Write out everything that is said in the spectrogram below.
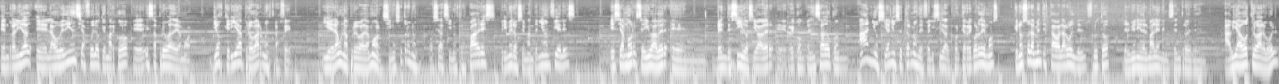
en realidad eh, la obediencia fue lo que marcó eh, esa prueba de amor. Dios quería probar nuestra fe. Y era una prueba de amor. Si nosotros no, o sea, si nuestros padres primero se mantenían fieles, ese amor se iba a ver eh, bendecido, se iba a ver eh, recompensado con años y años eternos de felicidad. Porque recordemos que no solamente estaba el árbol del fruto del bien y del mal en el centro del Edén. Había otro árbol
